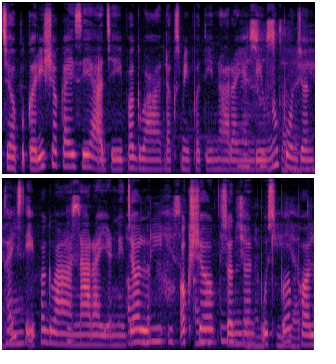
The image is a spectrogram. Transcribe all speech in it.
જપ કરી શકાય છે. આજે ભગવાન લક્ષ્મીપતિ નારાયણ દેવનું પૂજન થાય છે. ભગવાન નારાયણને જલ અક્ષર ચંદન પુષ્પ ફલ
